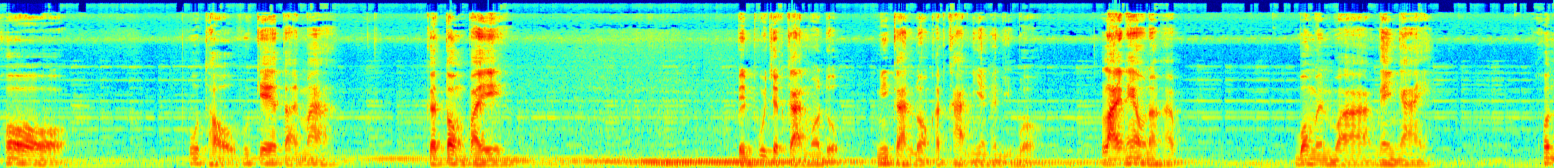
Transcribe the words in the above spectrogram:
พ่อ ผู้เฒ่าผู้แก่ตายมาก็ต้องไป เป็นผู้จัดการมรดก มีการลองคัดค้านเนียงกันอีกบ่หลายแนวนะครับบ่แม่นว่าง่ายๆคน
